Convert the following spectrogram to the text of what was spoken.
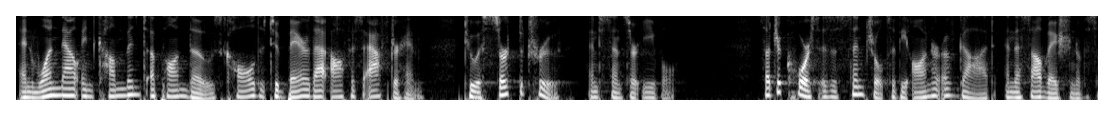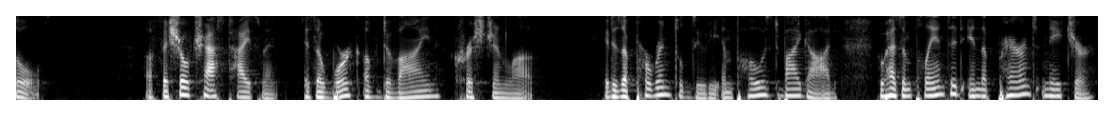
and one now incumbent upon those called to bear that office after him, to assert the truth and censor evil. Such a course is essential to the honor of God and the salvation of souls. Official chastisement is a work of divine Christian love. It is a parental duty imposed by God, who has implanted in the parent nature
